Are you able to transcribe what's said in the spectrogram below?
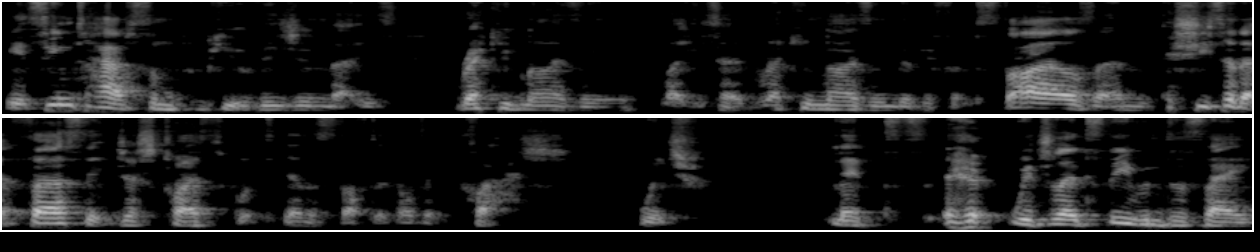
it seemed to have some computer vision that is recognizing, like you said, recognizing the different styles. And she said at first it just tries to put together stuff that doesn't clash, which led which led Steven to say,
